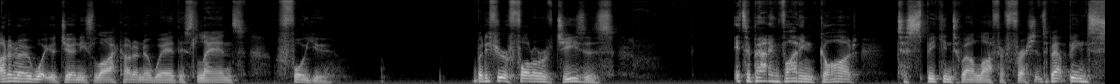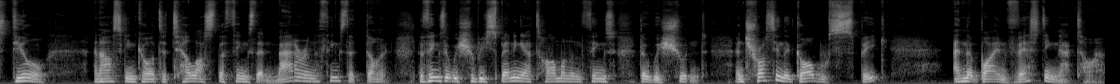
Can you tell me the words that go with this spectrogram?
I don't know what your journey's like. I don't know where this lands for you. But if you're a follower of Jesus, it's about inviting God to speak into our life afresh. It's about being still and asking God to tell us the things that matter and the things that don't, the things that we should be spending our time on and the things that we shouldn't, and trusting that God will speak and that by investing that time,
